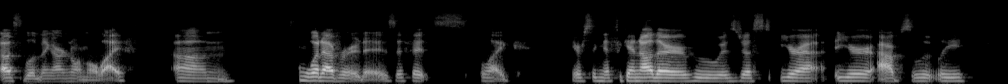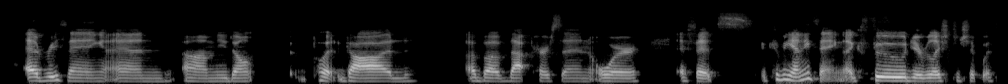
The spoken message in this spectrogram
us living our normal life um, whatever it is if it's like your significant other who is just you're you're absolutely everything and um, you don't put God above that person or if it's it could be anything like food your relationship with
